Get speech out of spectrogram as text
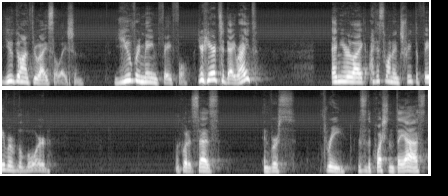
You've gone through isolation. You've remained faithful. You're here today, right? And you're like, I just want to entreat the favor of the Lord. Look what it says in verse 3. This is the question that they asked.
